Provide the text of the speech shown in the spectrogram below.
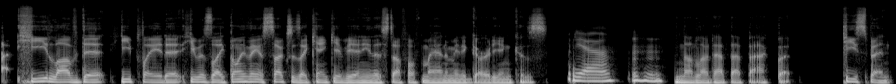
I he loved it. He played it. He was like, the only thing that sucks is I can't give you any of the stuff off my animated guardian because Yeah. hmm not allowed to have that back. But he spent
